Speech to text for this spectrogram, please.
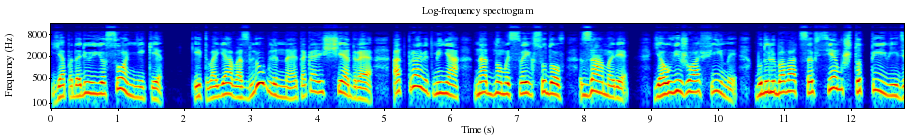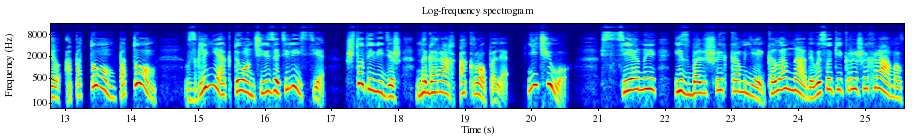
я подарю ее соннике» и твоя возлюбленная, такая щедрая, отправит меня на одном из своих судов за море. Я увижу Афины, буду любоваться всем, что ты видел, а потом, потом... Взгляни, Актеон, через эти листья. Что ты видишь на горах Акрополя? Ничего. Стены из больших камней, колоннады, высокие крыши храмов,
